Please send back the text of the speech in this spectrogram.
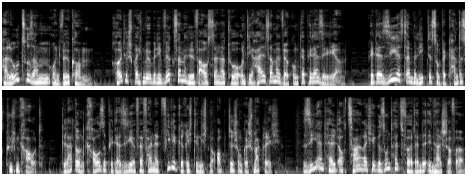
Hallo zusammen und willkommen. Heute sprechen wir über die wirksame Hilfe aus der Natur und die heilsame Wirkung der Petersilie. Petersilie ist ein beliebtes und bekanntes Küchenkraut. Glatte und krause Petersilie verfeinert viele Gerichte nicht nur optisch und geschmacklich. Sie enthält auch zahlreiche gesundheitsfördernde Inhaltsstoffe.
